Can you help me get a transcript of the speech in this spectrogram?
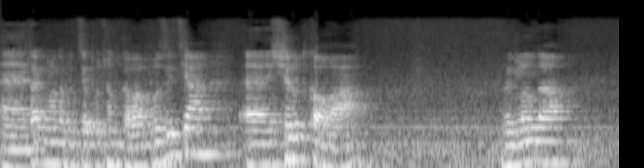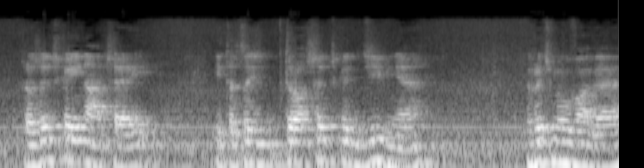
E, tak wygląda pozycja początkowa. Pozycja e, środkowa wygląda troszeczkę inaczej i to coś troszeczkę dziwnie. Zwróćmy uwagę,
